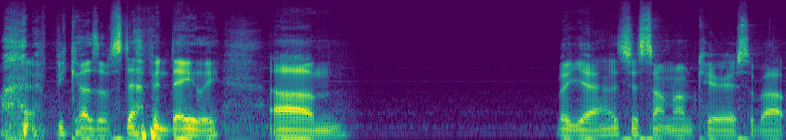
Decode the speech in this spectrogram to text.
because of STEPN daily. Um, but yeah, it's just something I'm curious about.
